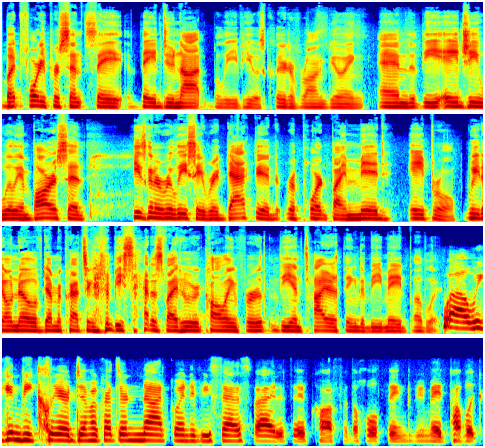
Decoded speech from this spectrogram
but 40% say they do not believe he was cleared of wrongdoing. And the AG, William Barr, said he's going to release a redacted report by mid April. We don't know if Democrats are going to be satisfied who are calling for the entire thing to be made public. Well, we can be clear Democrats are not going to be satisfied if they've called for the whole thing to be made public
